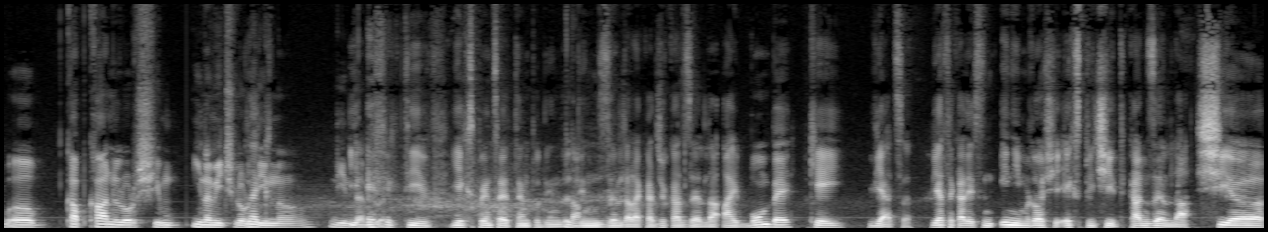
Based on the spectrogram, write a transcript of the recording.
uh, capcanelor și inamicilor Like, din, uh, din e temple. efectiv, e experiența de templu din, Da. din Zelda, dacă ai jucat Zelda. Ai bombe, chei, viață. Viață care sunt inimi roșii explicit, ca în Zelda. Și uh,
